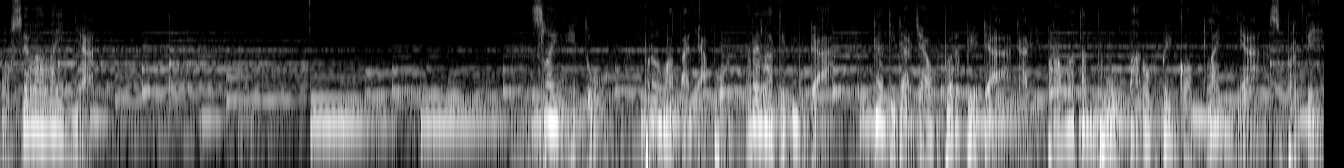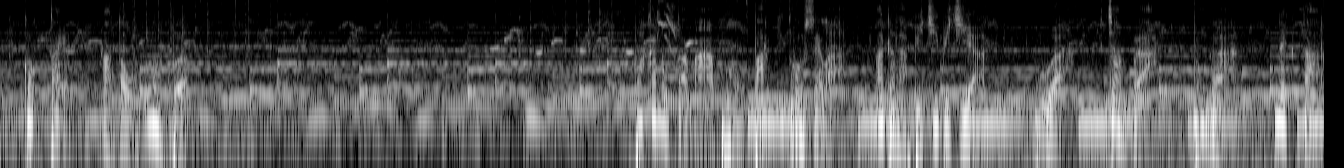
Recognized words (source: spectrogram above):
rosella lainnya. Selain itu, perawatannya pun relatif mudah dan tidak jauh berbeda dari perawatan burung paruh bengkok lainnya seperti cocktail atau lovebird. Pakan utama burung parkit rosella adalah biji-bijian, buah, cambah, bunga, nektar,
